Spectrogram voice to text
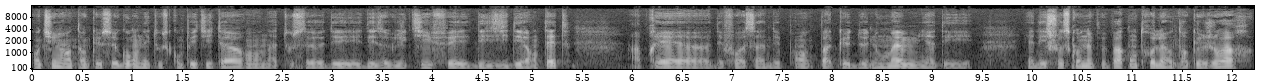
continuer en tant que second. On est tous compétiteurs, on a tous euh, des, des objectifs et des idées en tête. Après, euh, des fois, ça ne dépend pas que de nous-mêmes. Il y a des, il y a des choses qu'on ne peut pas contrôler en tant que joueur.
